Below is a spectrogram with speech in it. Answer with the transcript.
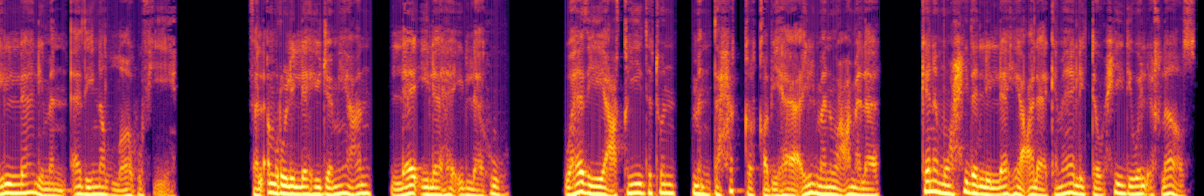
إلا لمن أذن الله فيه. فالأمر لله جميعا لا إله إلا هو وهذه عقيدة من تحقق بها علما وعملا كان موحدا لله على كمال التوحيد والإخلاص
